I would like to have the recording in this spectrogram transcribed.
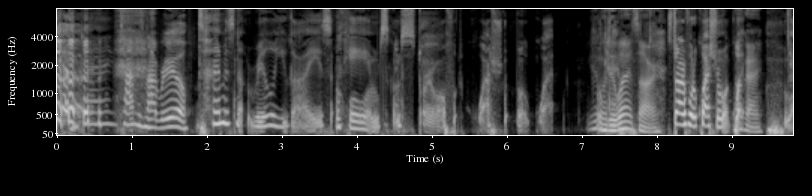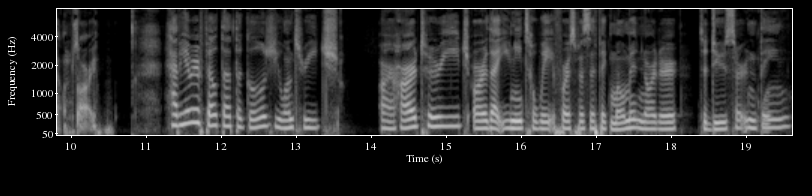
okay. Time is not real. Time is not real, you guys. Okay, I'm just going to start off with a question real quick. You gonna do what? Sorry. Start off with a question real quick. Okay. Yeah, I'm sorry. Have you ever felt that the goals you want to reach are hard to reach or that you need to wait for a specific moment in order to do certain things?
